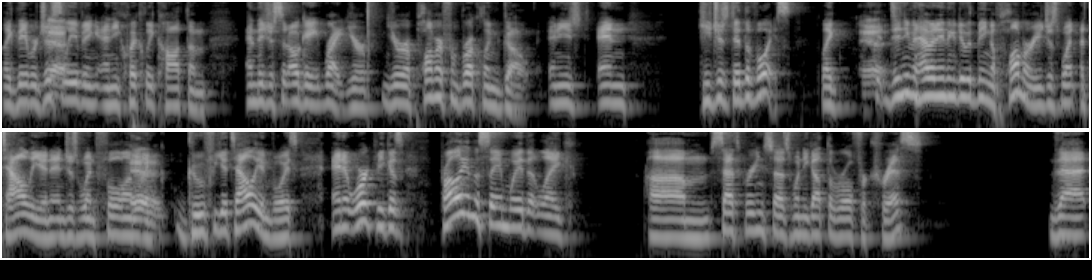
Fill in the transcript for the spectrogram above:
like they were just yeah. leaving, and he quickly caught them and they just said, "Okay, right, you're you're a plumber from Brooklyn, go." And he's and he just did the voice. Like yeah. it didn't even have anything to do with being a plumber. He just went Italian and just went full on yeah. like goofy Italian voice, and it worked because probably in the same way that like um, Seth Green says when he got the role for Chris, that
